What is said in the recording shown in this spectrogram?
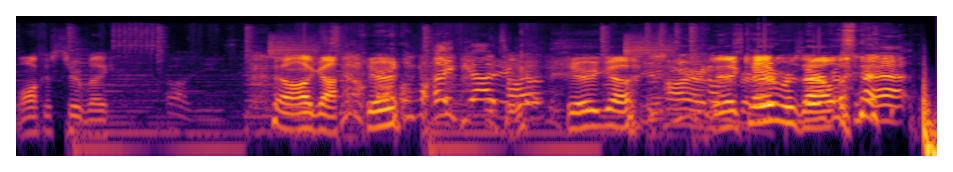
walk us through, buddy. Oh, Oh god, here, Oh my god, you're here we go. The camera's out.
